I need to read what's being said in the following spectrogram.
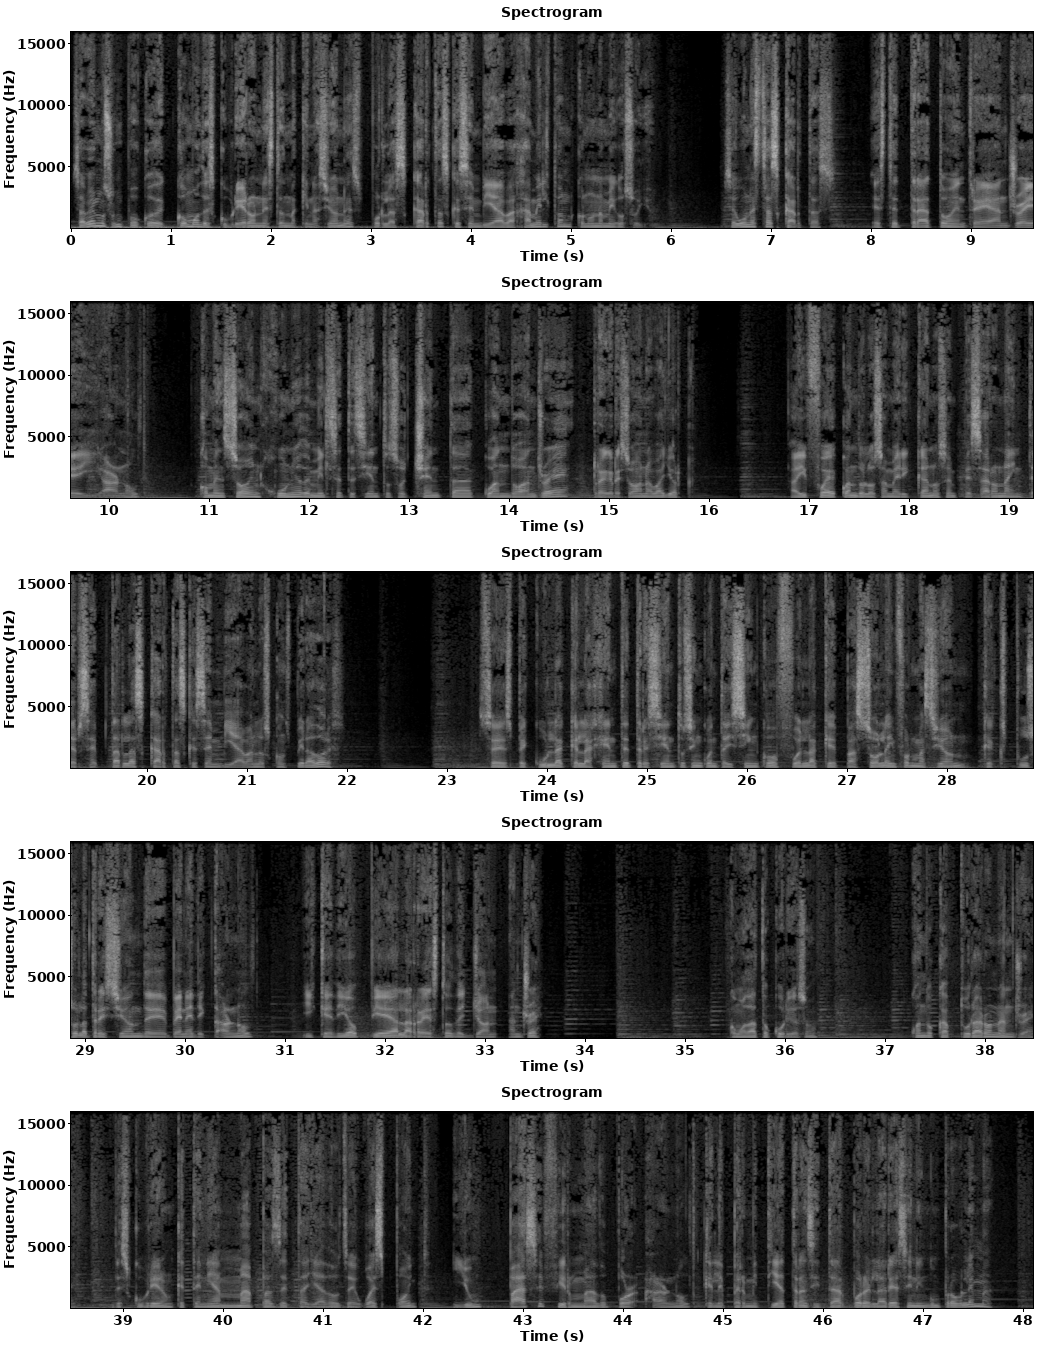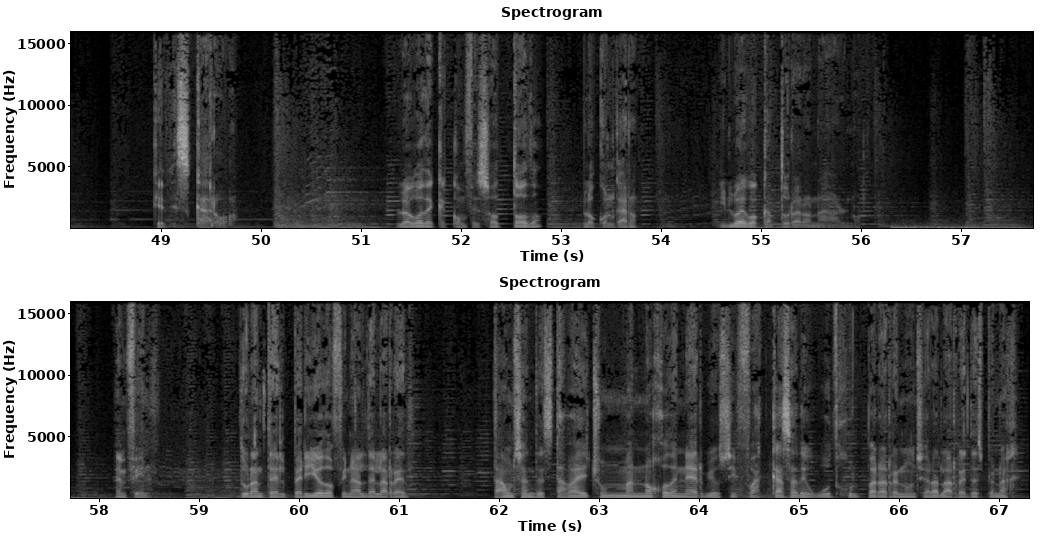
Sabemos un poco de cómo descubrieron estas maquinaciones por las cartas que se enviaba Hamilton con un amigo suyo. Según estas cartas, este trato entre André y Arnold comenzó en junio de 1780 cuando André regresó a Nueva York. Ahí fue cuando los americanos empezaron a interceptar las cartas que se enviaban los conspiradores. Se especula que la agente 355 fue la que pasó la información que expuso la traición de Benedict Arnold y que dio pie al arresto de John André. Como dato curioso, cuando capturaron a André, descubrieron que tenía mapas detallados de West Point y un pase firmado por Arnold que le permitía transitar por el área sin ningún problema. ¡Qué descaro! Luego de que confesó todo, lo colgaron y luego capturaron a Arnold. En fin, durante el periodo final de la red, Townsend estaba hecho un manojo de nervios y fue a casa de Woodhull para renunciar a la red de espionaje.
